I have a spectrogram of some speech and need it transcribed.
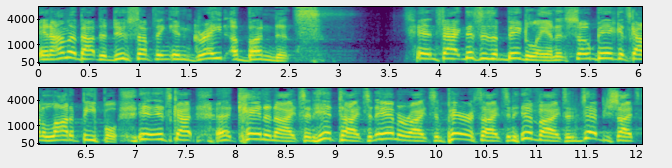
and I'm about to do something in great abundance. In fact, this is a big land. It's so big, it's got a lot of people. It's got uh, Canaanites and Hittites and Amorites and Parasites and Hivites and Jebusites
